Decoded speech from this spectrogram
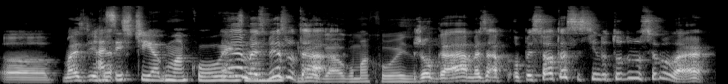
Uh, mas de... Assistir alguma coisa. É, mas mesmo tá. Jogar alguma coisa. Jogar, mas a, o pessoal tá assistindo tudo no celular.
